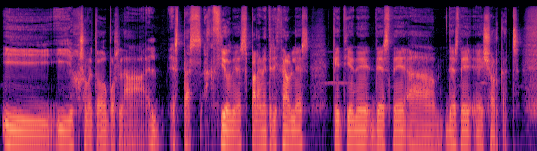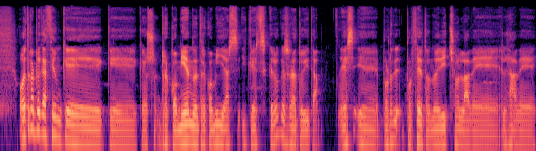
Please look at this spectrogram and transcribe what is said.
y, sobre todo pues la, estas acciones parametrizables que tiene desde, ah, desde eh, Shortcuts. Otra aplicación que, que, os recomiendo, entre comillas, y que es, creo que es gratuita, es, eh, por, cierto, no he dicho la de la de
